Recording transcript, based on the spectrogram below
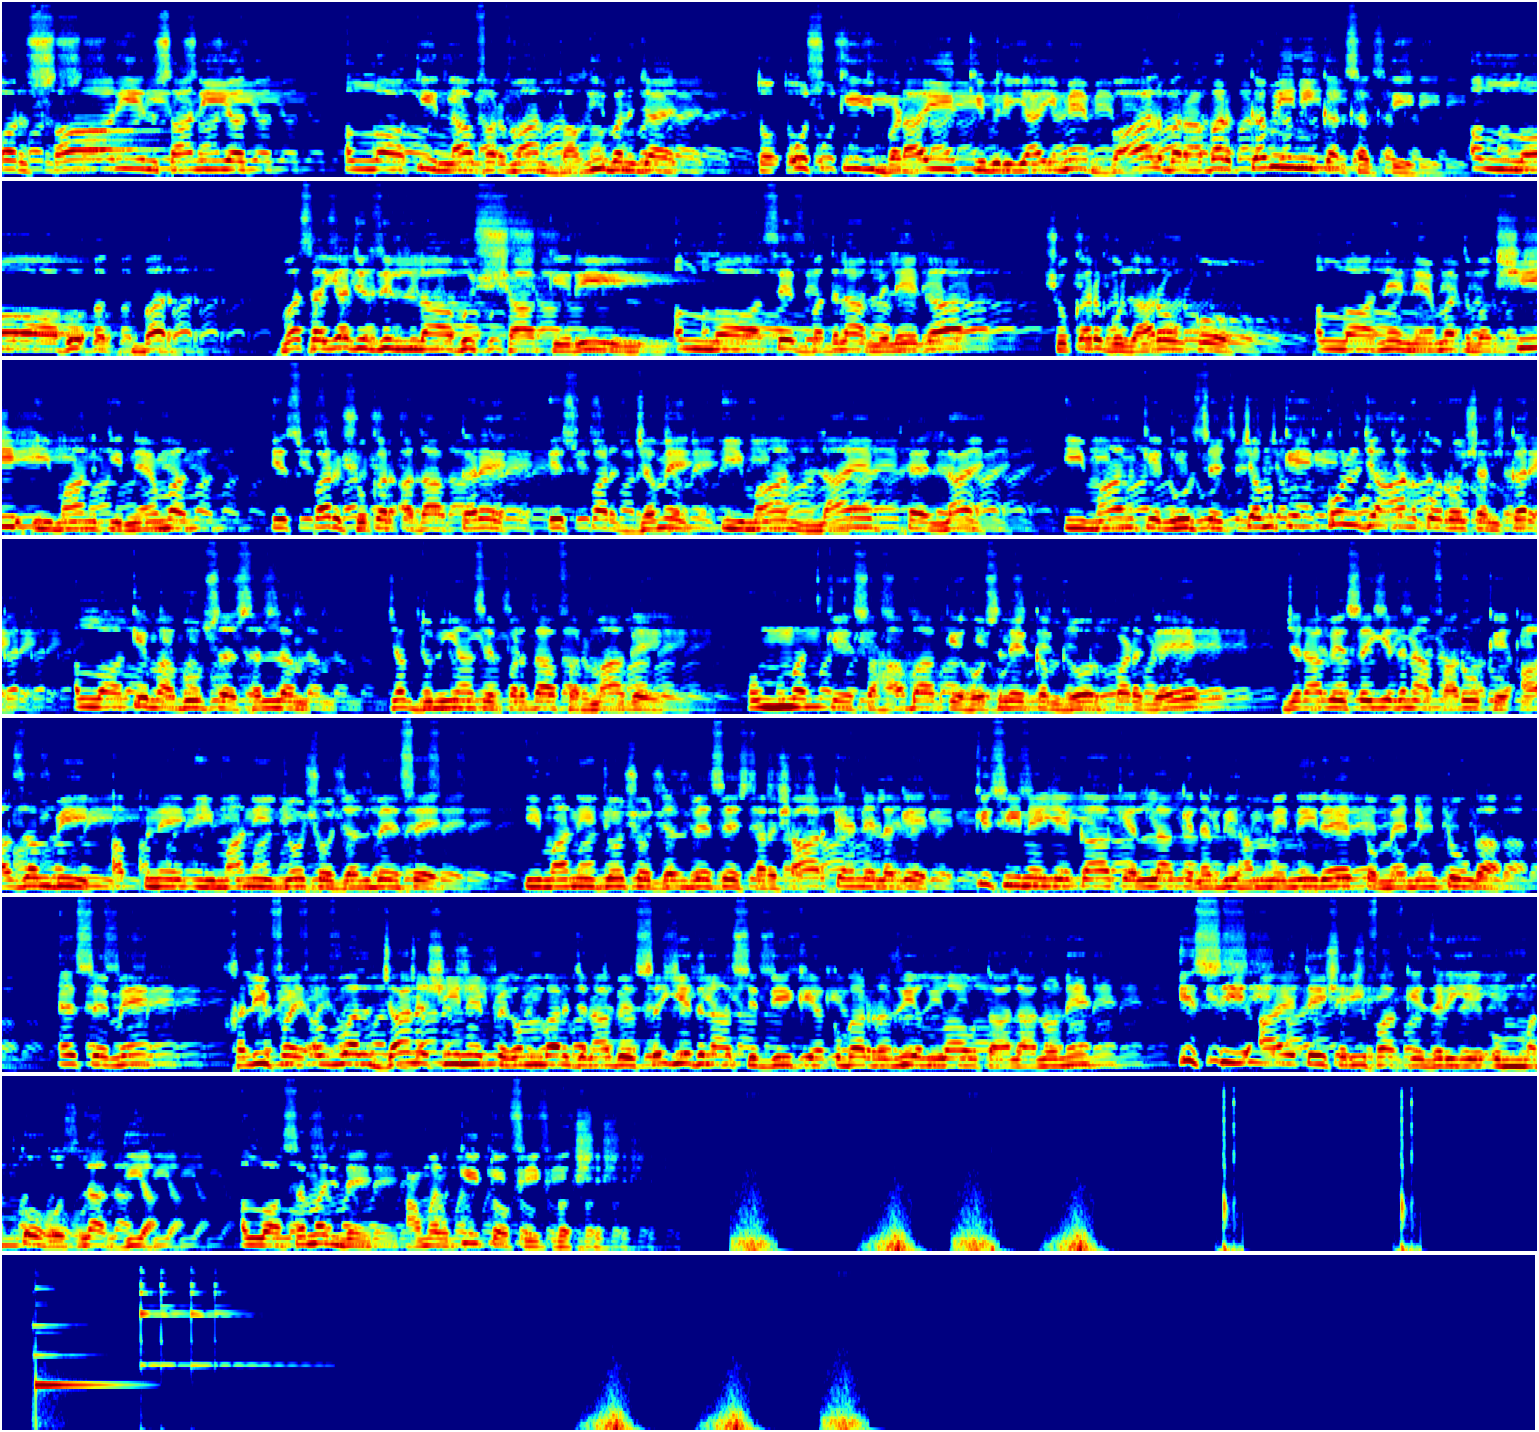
اور ساری انسانیت اللہ کی نافرمان باغی بن جائے۔ تو اس کی بڑائی کبریائی میں بال برابر کمی نہیں کر سکتی۔ اللہ اکبر۔ وَسَيَجْزِ اللَّهُ الشَّاكِرِينَ۔ اللہ سے بدلہ ملے گا۔ شکر گزاروں کو۔ اللہ نے نعمت بخشی، ایمان کی نعمت۔ اس پر شکر ادا کرے، اس پر جمے، ایمان لائیں، پھیلائیں۔ ایمان کے نور سے چمکیں کل جہان کو روشن کرے۔ اللہ کے محبوب صلی اللہ علیہ وسلم جب دنیا سے پردہ فرما گئے امت کے صحابہ کے حوصلے کمزور پڑ گئے۔ جناب سیدنا فاروق اعظم بھی اپنے ایمانی جوش و جذبے سے ایمانی جوش و جذبے سے سرشار کہنے لگے کسی نے یہ کہا کہ اللہ کے نبی ہم میں نہیں رہے تو میں نمٹوں گا۔ ایسے میں خلیفہ اول جانشین پیغمبر جناب سیدنا صدیق اکبر رضی اللہ تعالیٰ عنہ نے اسی آیت شریفہ کے ذریعے امت کو حوصلہ دیا۔ اللہ سمجھ دیں، عمل کی توفیق بخشے۔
